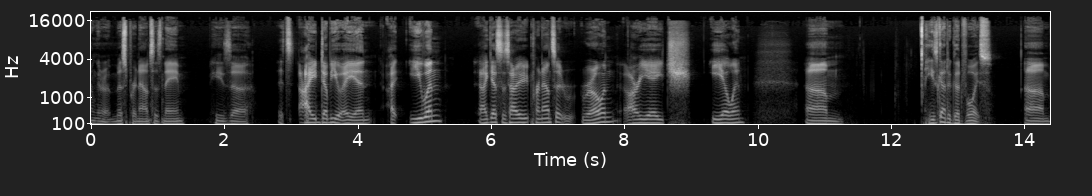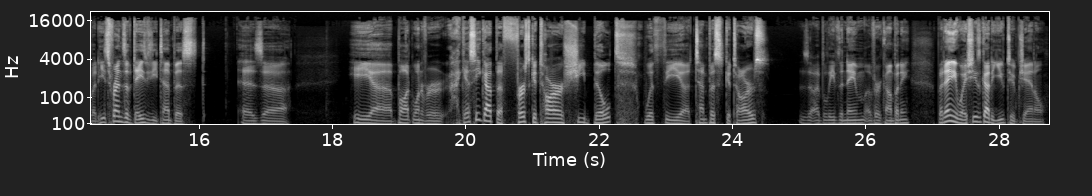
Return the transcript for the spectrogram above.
I'm gonna mispronounce his name. He's uh, it's I W A N I Ewan, I guess is how you pronounce it. Rowan, R E H E O N. Um, he's got a good voice. Um, but he's friends of Daisy Tempest as uh he uh bought one of her I guess he got the first guitar she built with the uh, Tempest guitars is I believe the name of her company. But anyway, she's got a YouTube channel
